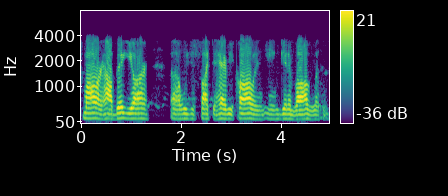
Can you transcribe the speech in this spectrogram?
small or how big you are, uh, we just like to have you call and, and get involved with us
